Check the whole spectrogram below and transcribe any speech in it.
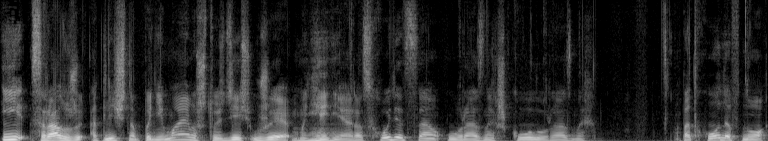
и сразу же отлично понимаем, что здесь уже мнения расходятся у разных школ, у разных подходов, но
